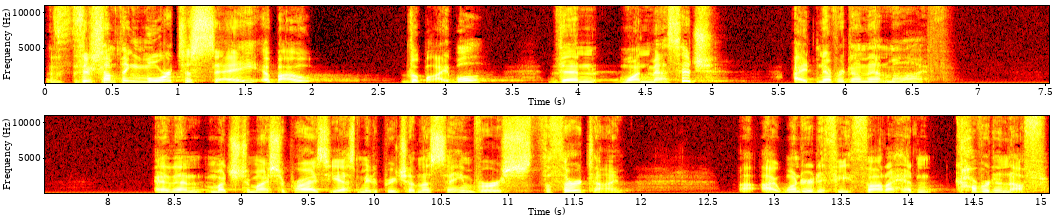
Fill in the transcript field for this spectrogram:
There's something more to say about the Bible than one message? I'd never done that in my life. And then, much to my surprise, he asked me to preach on the same verse the third time. I wondered if he thought I hadn't covered enough.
